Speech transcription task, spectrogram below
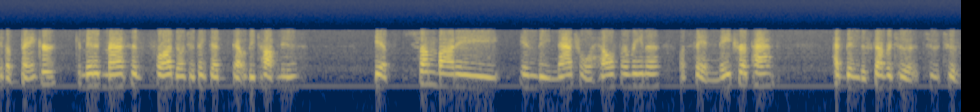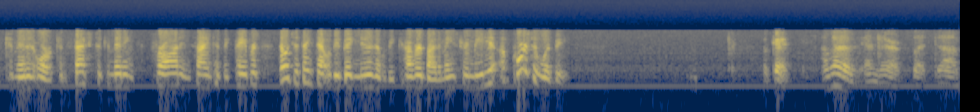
If a banker committed massive fraud, don't you think that that would be top news? If somebody in the natural health arena, let's say a naturopath, had been discovered to, to, to have committed or confessed to committing fraud in scientific papers, don't you think that would be big news that would be covered by the mainstream media? Of course it would be. Okay, I'm going to end there, but um,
